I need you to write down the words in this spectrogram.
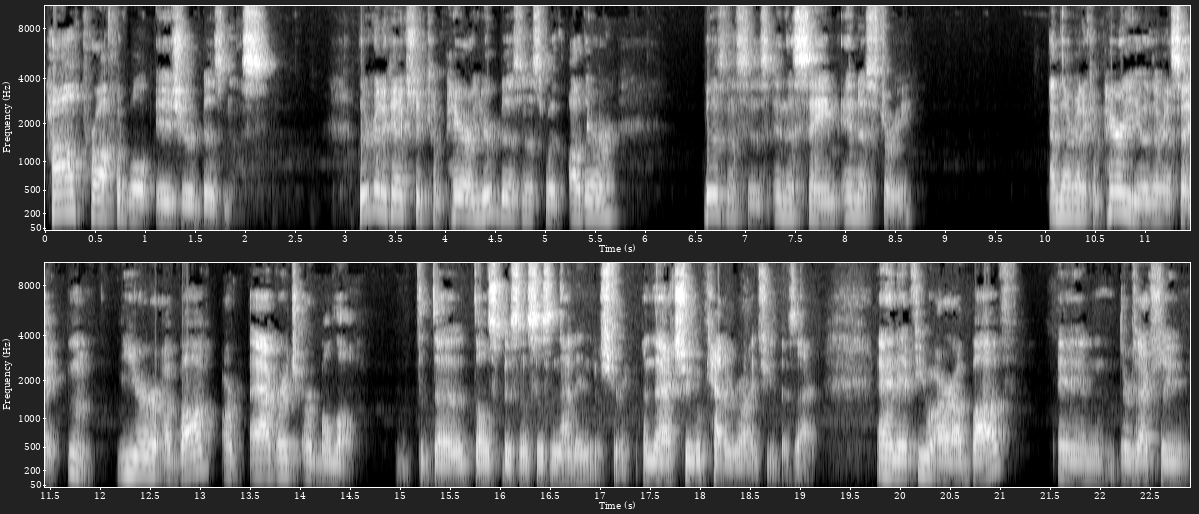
How profitable is your business? They're going to actually compare your business with other businesses in the same industry and they're going to compare you and they're going to say, mm, you're above or average or below the, the, those businesses in that industry. And they actually will categorize you as that. And if you are above, and there's actually,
